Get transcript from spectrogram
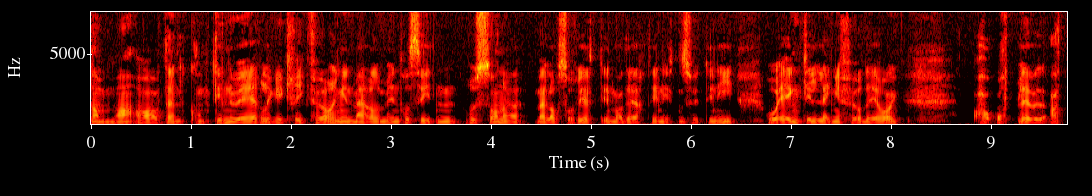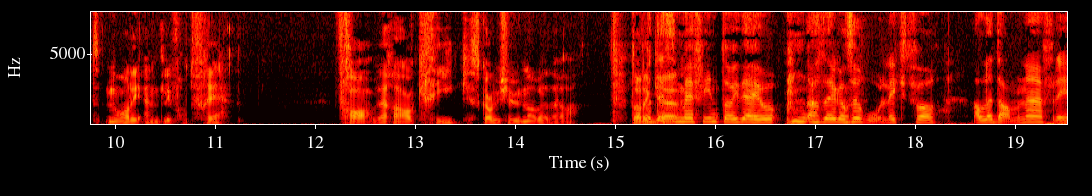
rammet av den kontinuerlige krigføringen, mer eller mindre siden russerne eller Sovjet invaderte i 1979, og egentlig lenge før det òg, har opplevd at nå har de endelig fått fred. Fraværet av krig skal du ikke undervurdere. Det, og det som er fint òg, det er jo at det er ganske rolig for alle damene. fordi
